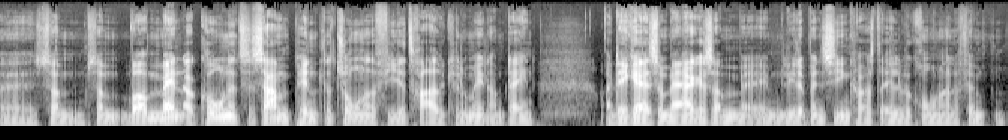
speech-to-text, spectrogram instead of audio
øh, som, som, hvor mand og kone til sammen pendler 234 km om dagen. Og det kan altså mærkes, som øh, en liter benzin koster 11 kroner eller 15.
